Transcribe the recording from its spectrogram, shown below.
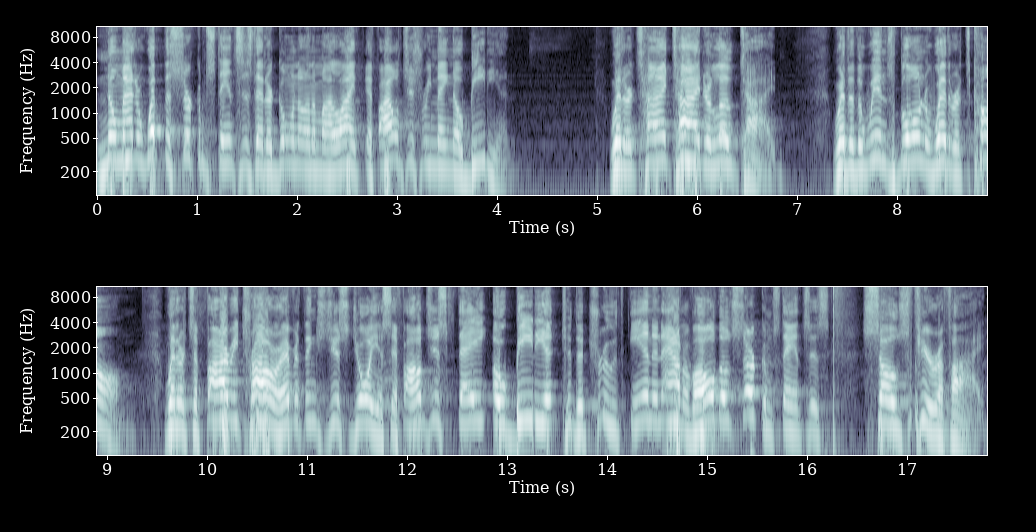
no matter what the circumstances that are going on in my life, if I'll just remain obedient, whether it's high tide or low tide, whether the wind's blowing or whether it's calm, whether it's a fiery trial or everything's just joyous, if I'll just stay obedient to the truth in and out of all those circumstances, soul's purified.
